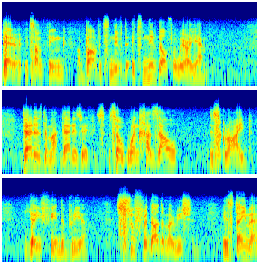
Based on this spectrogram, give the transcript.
better, it's something above, it's nivd, it's nivdal from where I am. That is the that is Yoifi. So when Chazal describe Yoifi in the Bria, Shufra Adam Arishan is daima.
